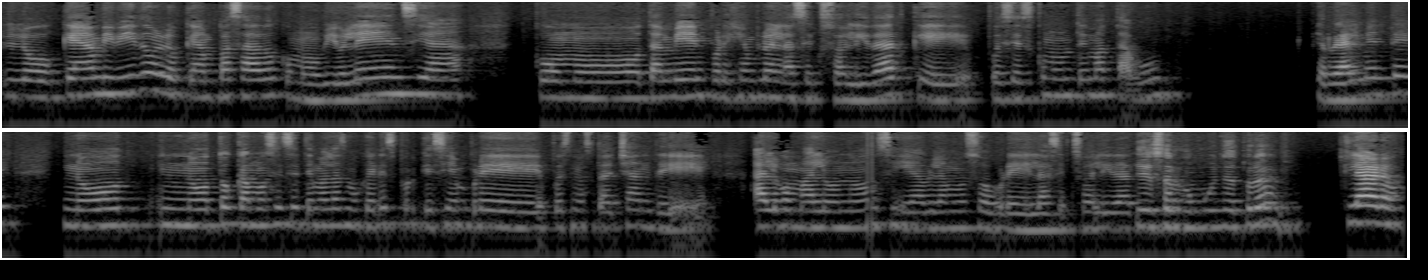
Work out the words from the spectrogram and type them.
lo que han vivido, lo que han pasado como violencia, como también, por ejemplo, en la sexualidad, que pues es como un tema tabú, que realmente no, no tocamos ese tema las mujeres porque siempre pues nos tachan de algo malo, ¿no? Si hablamos sobre la sexualidad. Y es algo muy natural. Claro,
